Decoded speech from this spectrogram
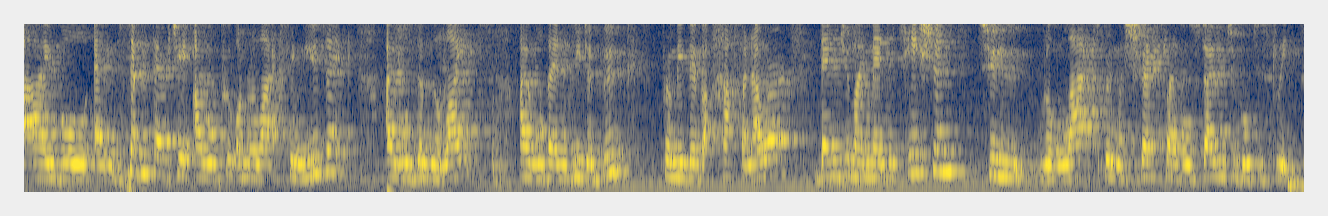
I will, um, 7.30, I will put on relaxing music, I will dim the lights, I will then read a book for maybe about half an hour, then do my meditation to relax, bring my stress levels down to go to sleep.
